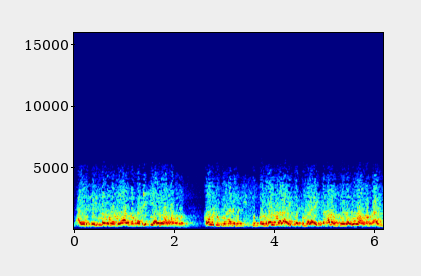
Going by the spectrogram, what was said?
maxaa yeele fainahu man ciddii ay waafaqdo qawluhu hadalkiisu qowla almalaaikati malaaigta hadalkooda u waafaqaayo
